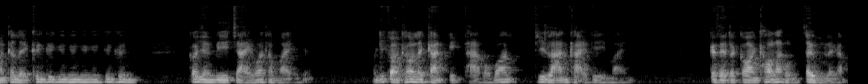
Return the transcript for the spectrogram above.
มันก็เลยขึ้นขึ้นขึ้นขึ้นขึ้นขึ้นขึ้นก็ยังดีใจว่าทำไมเมื่อกี้ก่อนเข้ารายการอีกถามผมว่าที่ร้านขายดีไหมเกษตรกรเข้าร้านผมตึมเลยครับ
